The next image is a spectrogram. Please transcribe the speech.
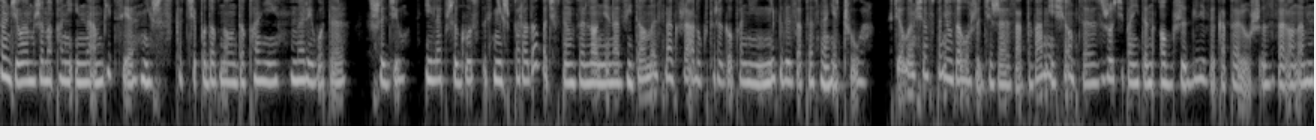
Sądziłem, że ma pani inne ambicje niż stać się podobną do pani Meriwether, szydził. I lepszy gust niż paradować w tym welonie na widomy znak żalu, którego pani nigdy zapewne nie czuła. Chciałbym się z panią założyć, że za dwa miesiące zrzuci pani ten obrzydliwy kapelusz z welonem,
